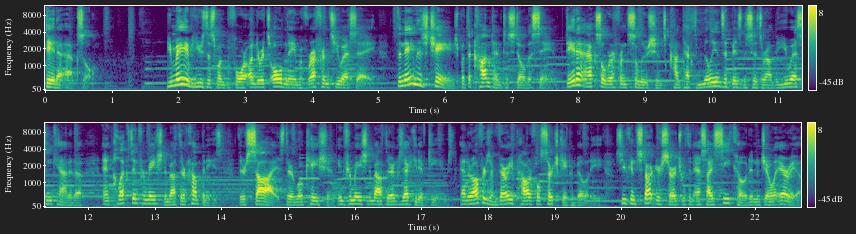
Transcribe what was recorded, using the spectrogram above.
Data Axle. You may have used this one before under its old name of Reference USA, the name has changed, but the content is still the same. Data Axle Reference Solutions contacts millions of businesses around the US and Canada and collects information about their companies, their size, their location, information about their executive teams, and it offers a very powerful search capability, so you can start your search with an SIC code in a general area,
